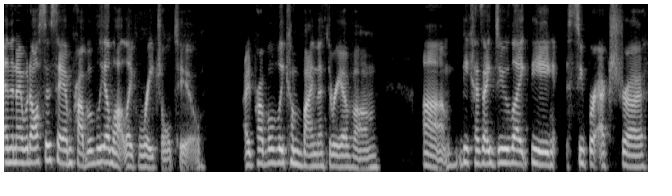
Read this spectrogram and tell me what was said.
And then I would also say I'm probably a lot like Rachel too. I'd probably combine the three of them um, because I do like being super extra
